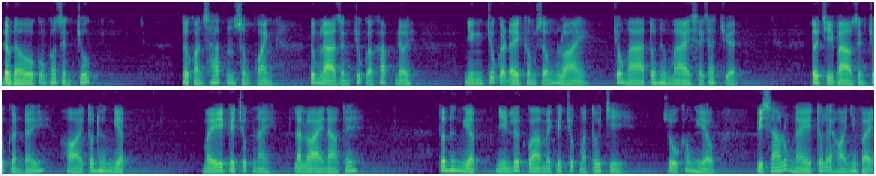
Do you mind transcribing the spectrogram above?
Đầu đầu cũng có rừng trúc Tôi quan sát xung quanh, Đúng là rừng trúc ở khắp nơi. Nhưng trúc ở đây không giống loài Chỗ mà Tôn Hương Mai xảy ra chuyện. Tôi chỉ vào rừng trúc gần đấy, Hỏi Tôn Hương Nghiệp, Mấy cây trúc này là loài nào thế? Tôn hưng Nghiệp nhìn lướt qua mấy cây trúc mà tôi chỉ, Dù không hiểu Vì sao lúc này tôi lại hỏi như vậy,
